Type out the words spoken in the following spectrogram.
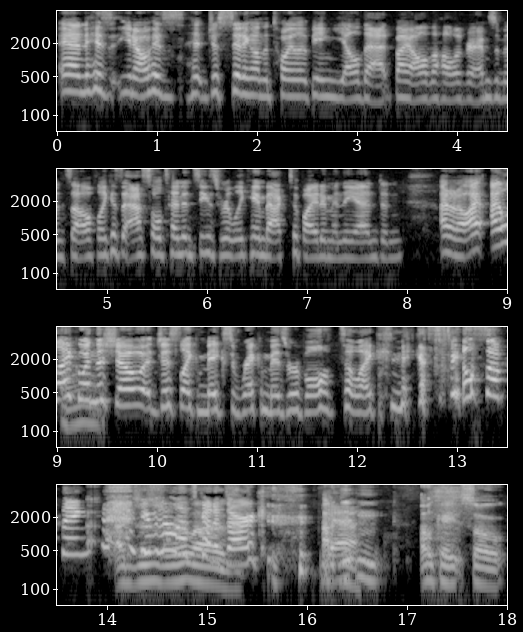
and his, you know, his, his just sitting on the toilet being yelled at by all the holograms of himself. Like his asshole tendencies really came back to bite him in the end. And I don't know. I, I like when Oh. the show just like makes Rick miserable to like make us feel something. I just Even though that's kind of dark. I Yeah. didn't. Okay, so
